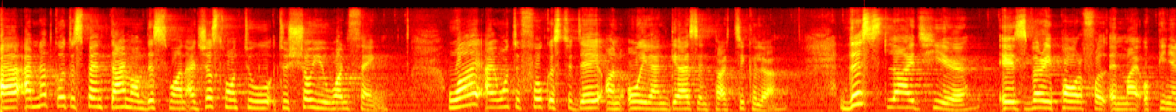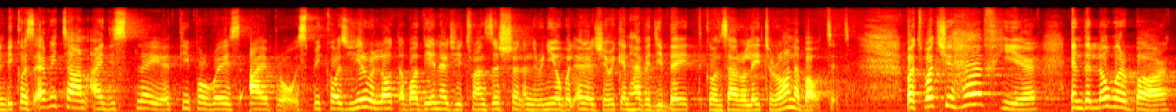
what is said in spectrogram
Uh, I'm not going to spend time on this one. I just want to, to show you one thing. Why I want to focus today on oil and gas in particular. This slide here is very powerful in my opinion because every time I display it, people raise eyebrows because you hear a lot about the energy transition and renewable energy. We can have a debate, Gonzalo, later on about it. But what you have here in the lower bar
